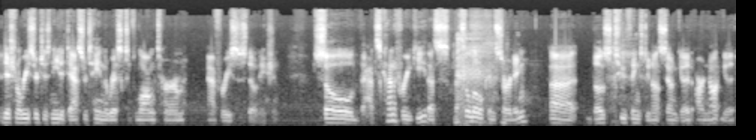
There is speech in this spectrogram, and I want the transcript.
Additional research is needed to ascertain the risks of long term apheresis donation. So that's kind of freaky. That's that's a little concerning. Uh, those two things do not sound good. Are not good.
